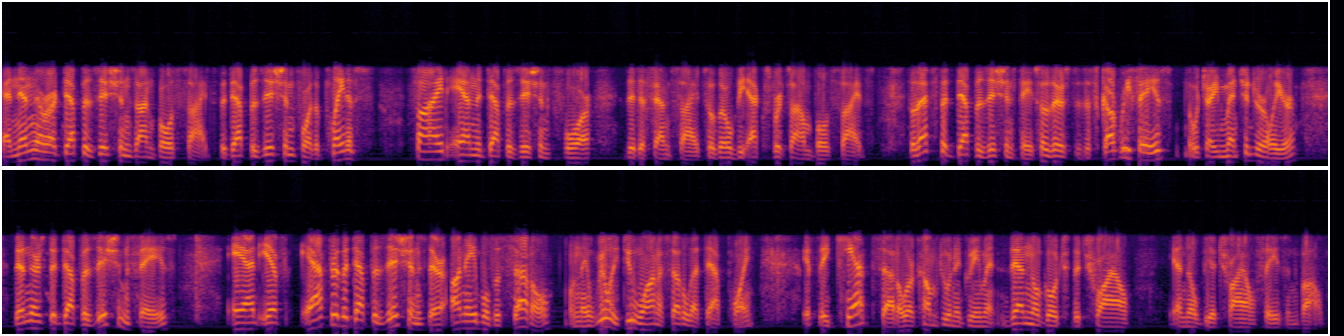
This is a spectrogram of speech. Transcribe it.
and then there are depositions on both sides the deposition for the plaintiff's side and the deposition for the defense side. So there will be experts on both sides. So that's the deposition phase. So there's the discovery phase, which I mentioned earlier. Then there's the deposition phase. And if after the depositions they're unable to settle, and they really do want to settle at that point, if they can't settle or come to an agreement, then they'll go to the trial and there'll be a trial phase involved.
